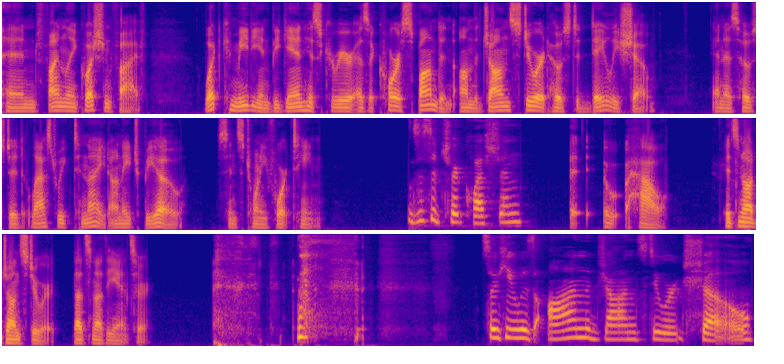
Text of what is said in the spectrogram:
And finally, question five. What comedian began his career as a correspondent on the Jon Stewart hosted Daily Show and has hosted Last Week Tonight on HBO since 2014? Is this a trick question? Oh, how? It's not Jon Stewart. That's not the answer. So he was on the Jon Stewart show,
